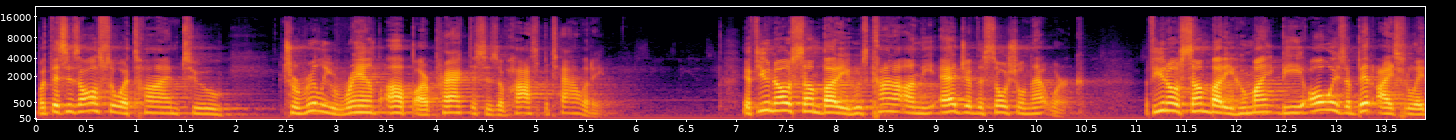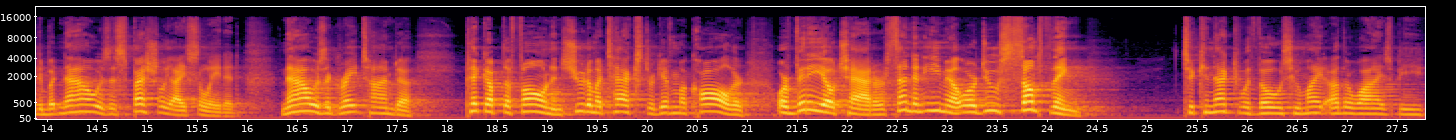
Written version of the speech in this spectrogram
But this is also a time to, to really ramp up our practices of hospitality. If you know somebody who's kind of on the edge of the social network, if you know somebody who might be always a bit isolated, but now is especially isolated, now is a great time to pick up the phone and shoot them a text or give them a call or, or video chat or send an email or do something to connect with those who might otherwise be,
